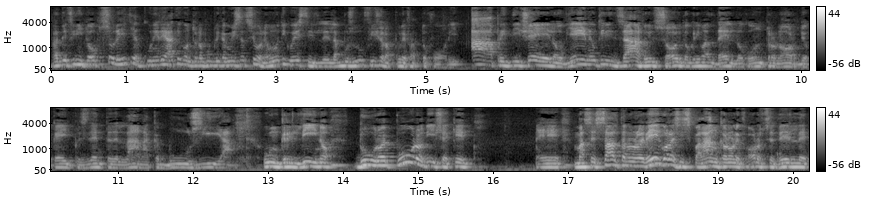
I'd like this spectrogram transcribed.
ha definito obsoleti alcuni reati contro la pubblica amministrazione, uno di questi, l'abuso d'ufficio, l'ha pure fatto fuori. Ha apri di cielo, viene utilizzato il solito grimaldello contro Nordio, che è il presidente dell'ANAC, Busia, un grillino duro e puro, dice che eh, ma se saltano le regole si spalancano le forze delle,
